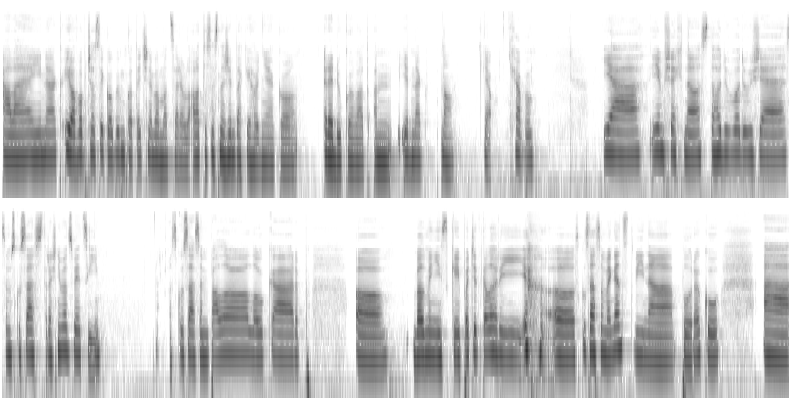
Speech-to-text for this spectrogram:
Ale jinak, jo, občas si koupím kotič nebo mozzarellu, ale to se snažím taky hodně jako redukovat a jednak, no. Chápu. Já jim všechno z toho důvodu, že jsem zkusila strašně moc věcí. Zkusila jsem palo, low carb, o, velmi nízký počet kalorií, o, zkusila jsem veganství na půl roku a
